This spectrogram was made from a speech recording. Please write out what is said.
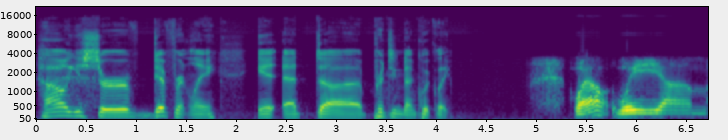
how you serve differently at uh, Printing Done Quickly. Well, we um,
